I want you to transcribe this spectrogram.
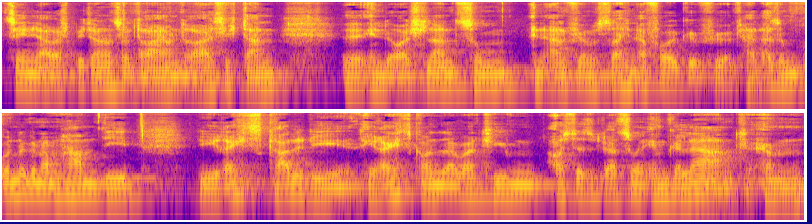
zehn Jahre später 1933 dann äh, in Deutschland zum, in Anführungszeichen, Erfolg geführt hat. Also im Grunde genommen haben die, die Rechts, gerade die die, die Rechtskonservativen aus der Situation eben gelernt. Ähm,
